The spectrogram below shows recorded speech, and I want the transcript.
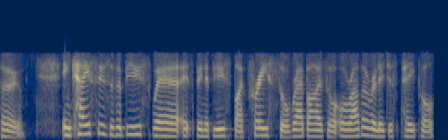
too. In cases of abuse where it's been abused by priests or rabbis or, or other religious people,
